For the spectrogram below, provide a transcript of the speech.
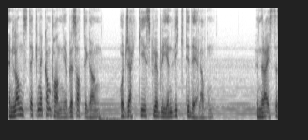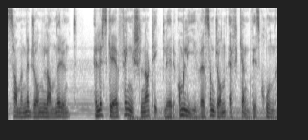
En landsdekkende kampanje ble satt i gang, og Jackie skulle bli en viktig del av den. Hun reiste sammen med John landet rundt, eller skrev fengslende artikler om livet som John F. Kennedys kone.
